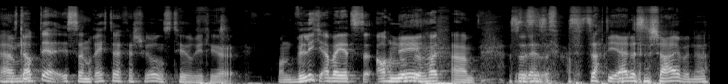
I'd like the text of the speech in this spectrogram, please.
Ähm, ich glaube, der ist ein rechter Verschwörungstheoretiker. Und will ich aber jetzt auch nur Nee. gehört haben. also, das, das, das sagt die Erde ist eine Scheibe, ne?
